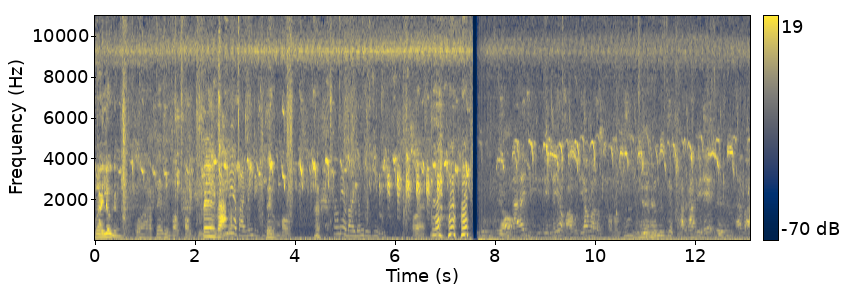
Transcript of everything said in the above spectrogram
မိုင်လုံးတယ်ပဲပါ ချောင်းနဲ့ဘာလဲမသိဘူးဟုတ်ကဲ့အဲ့ဒီတယောက်ပါဘူးတယောက်ကတော့ချောင်းလို့ခါခါတွေ့တယ်အဲ့မှာ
